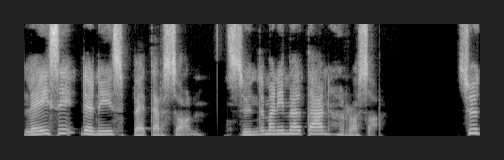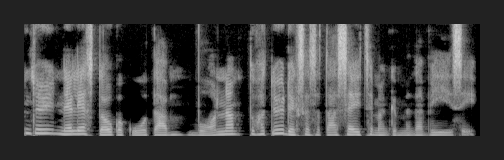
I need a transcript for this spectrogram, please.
Lacey Denise Peterson, syntymänimeltään Rosa, syntyi 4. toukokuuta vuonna 1975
